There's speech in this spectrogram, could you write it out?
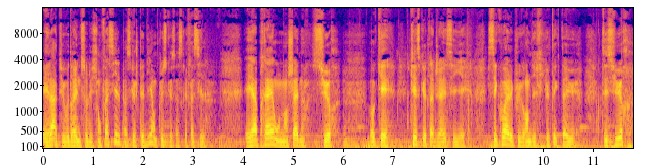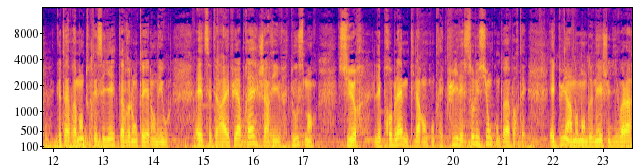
Et là, tu voudrais une solution facile parce que je t'ai dit en plus que ça serait facile. Et après, on enchaîne sur, ok, qu'est-ce que t'as déjà essayé? C'est quoi les plus grandes difficultés que t'as eues? T'es sûr que t'as vraiment tout essayé? Ta volonté, elle en est où? Etc. Et puis après, j'arrive doucement sur les problèmes qu'il a rencontrés, puis les solutions qu'on peut apporter. Et puis à un moment donné, je lui dis voilà,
